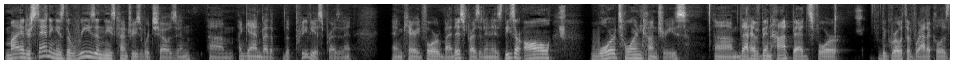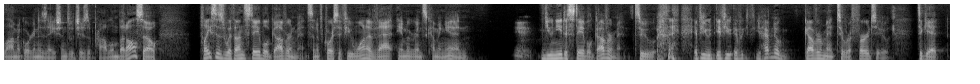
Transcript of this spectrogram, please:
my understanding is the reason these countries were chosen um, again by the the previous president and carried forward by this president is these are all war torn countries um, that have been hotbeds for the growth of radical Islamic organizations, which is a problem, but also places with unstable governments. And of course, if you want to vet immigrants coming in, Mm. you need a stable government to if you if you if you have no government to refer to to get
